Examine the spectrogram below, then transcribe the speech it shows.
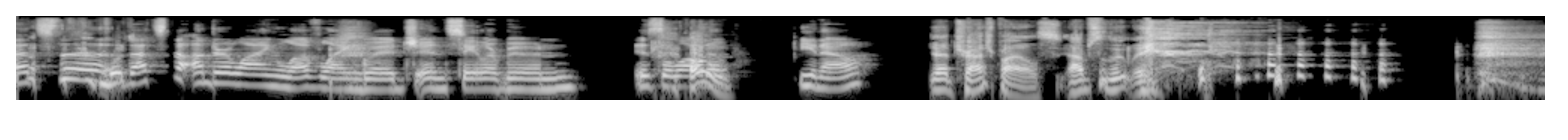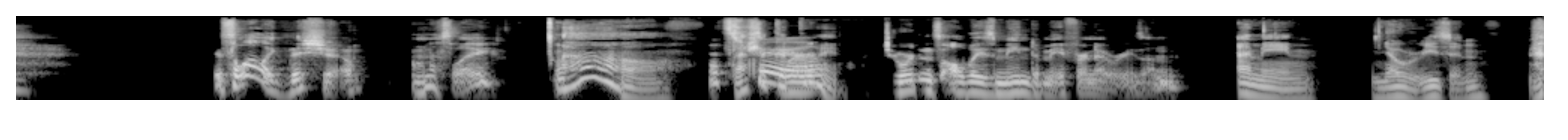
That's the that's the underlying love language in Sailor Moon is a lot oh. of you know. Yeah, trash piles. Absolutely. it's a lot like this show, honestly. Oh. That's, that's true. point Jordan's always mean to me for no reason. I mean, no reason.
